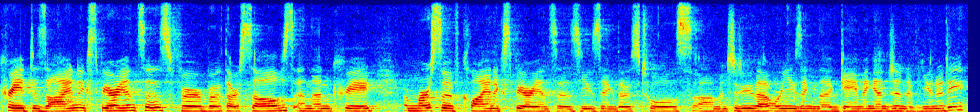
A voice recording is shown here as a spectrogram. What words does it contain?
create design experiences for both ourselves and then create immersive client experiences using those tools. Um, and to do that, we're using the gaming engine of Unity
